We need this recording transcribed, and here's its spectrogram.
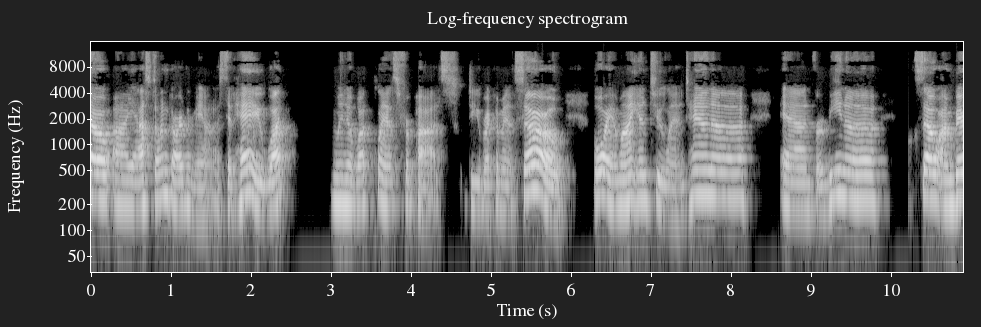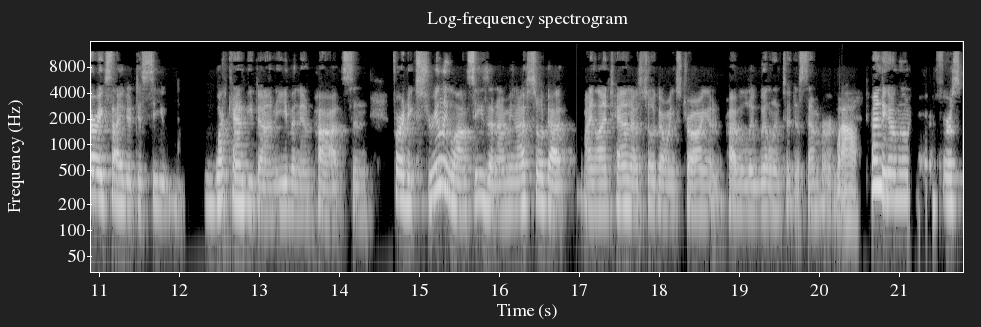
So i asked on garden man i said hey what you know what plants for pots do you recommend? So boy am i into lantana and verbena so I'm very excited to see what can be done even in pots and for an extremely long season. I mean i've still got my lantana still going strong and probably will into december wow. depending on the first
